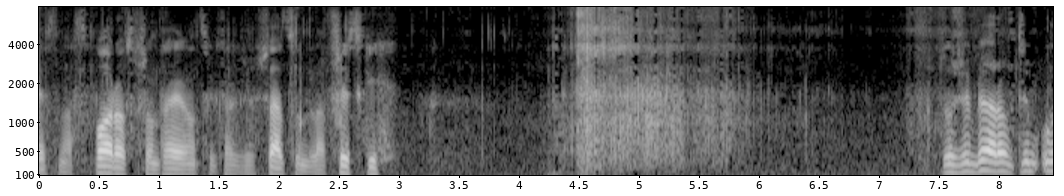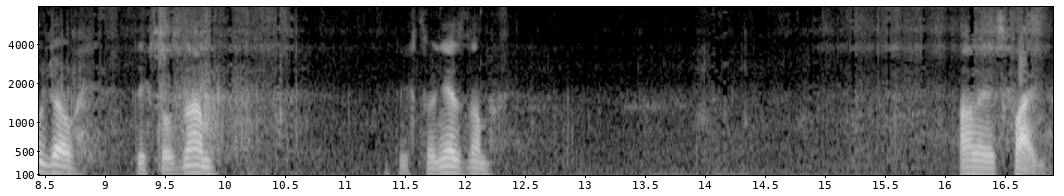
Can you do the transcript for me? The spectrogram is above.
Jest nas sporo sprzątających, także szacun dla wszystkich, którzy biorą w tym udział. Tych, co znam, tych, co nie znam. ale jest fajnie.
